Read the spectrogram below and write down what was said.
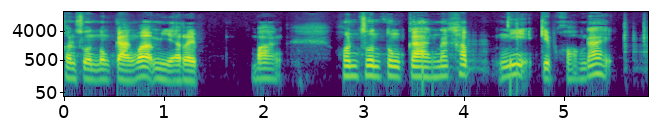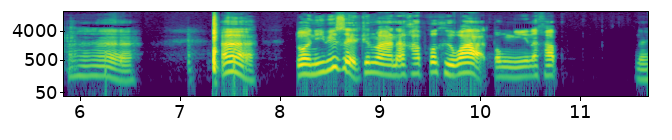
คอนโซลตรงกลางว่ามีอะไรบ้าง คอนโซลตรงกลางนะครับ นี่เก็บของได้อ่าอ่าตัวนี้พิเศษขึ้นมานะครับ ก็คือว่าตรงนี้นะครับ นี่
